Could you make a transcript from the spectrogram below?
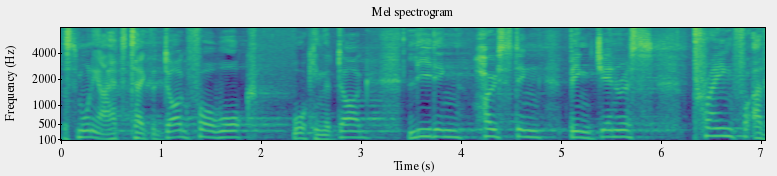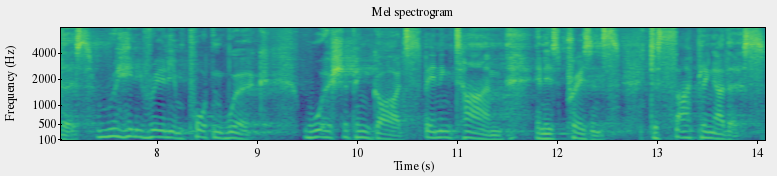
This morning I had to take the dog for a walk, walking the dog, leading, hosting, being generous, praying for others. Really, really important work. Worshipping God, spending time in His presence, discipling others.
